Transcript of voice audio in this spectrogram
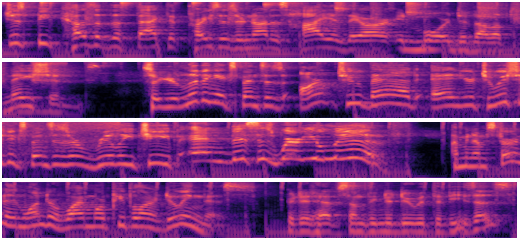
just because of the fact that prices are not as high as they are in more developed nations. So your living expenses aren't too bad and your tuition expenses are really cheap and this is where you live. I mean, I'm starting to wonder why more people aren't doing this. Could it have something to do with the visas?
